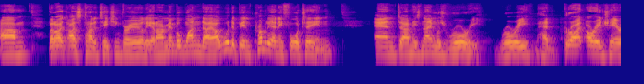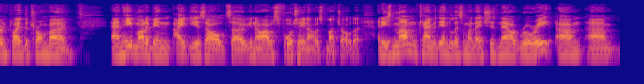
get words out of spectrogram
Um, but I, I started teaching very early, and I remember one day I would have been probably only fourteen, and um, his name was Rory. Rory had bright orange hair and played the trombone. And he might have been eight years old. So, you know, I was 14, I was much older. And his mum came at the end of the lesson one day and she said, Now, Rory, um, um,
